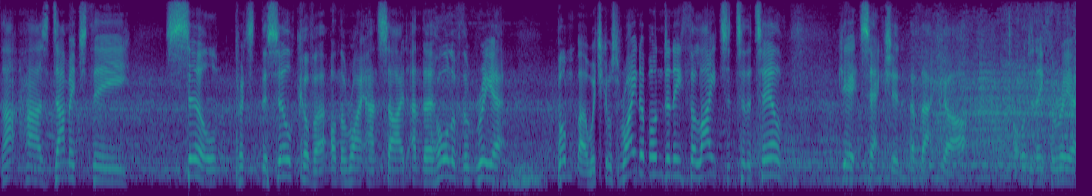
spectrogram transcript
that has damaged the sill, the sill cover on the right hand side and the whole of the rear bumper, which goes right up underneath the lights into the tailgate section of that car underneath the rear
